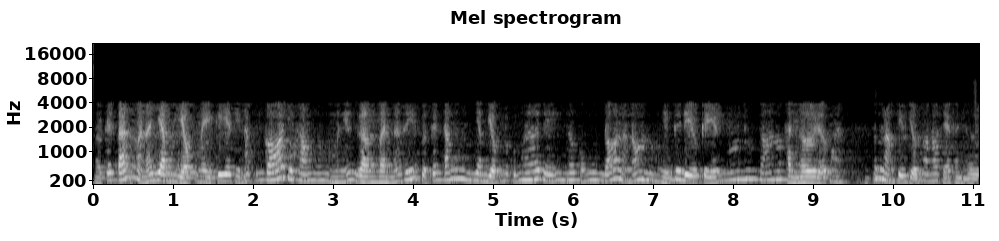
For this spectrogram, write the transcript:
rồi cái tánh mà nó dâm dục này kia thì nó cũng có chứ không. Mình gần mình nó riết rồi cái tánh dâm dục nó cũng hết đi. Nó cũng đó là nó những cái điều kiện nó nó, nó thành người được mà. Tức làm tiêu chuẩn nó nó sẽ thành người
